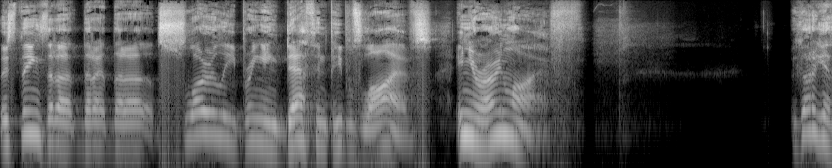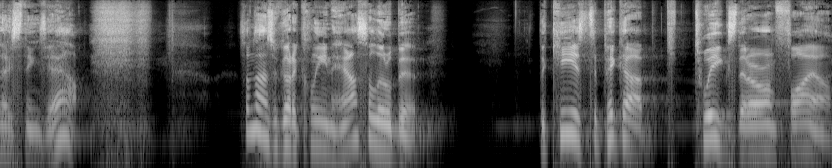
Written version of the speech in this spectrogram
those things that are, that, are, that are slowly bringing death in people's lives, in your own life. We've got to get those things out. Sometimes we've got to clean house a little bit. The key is to pick up twigs that are on fire.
